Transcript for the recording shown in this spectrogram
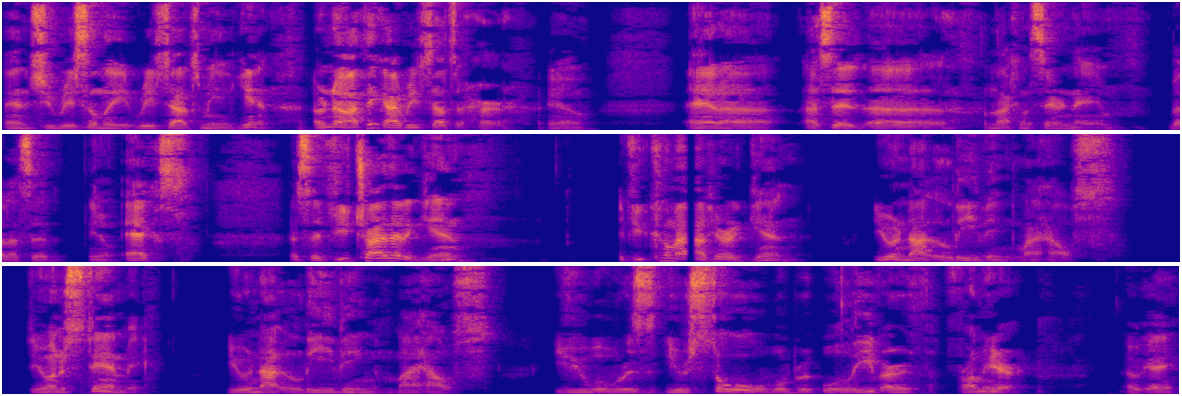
And she recently reached out to me again. Or no i think i reached out to her you know? And uh i said uh i'm not gonna say her name but i said you know x I said, if you try that again, if you come out here again, you are not leaving my house. Do you understand me? You are not leaving my house. You will, res- your soul will, will leave earth from here. Okay.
